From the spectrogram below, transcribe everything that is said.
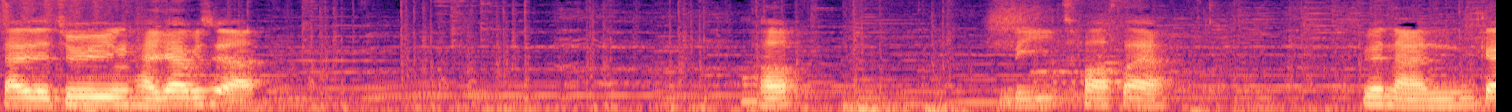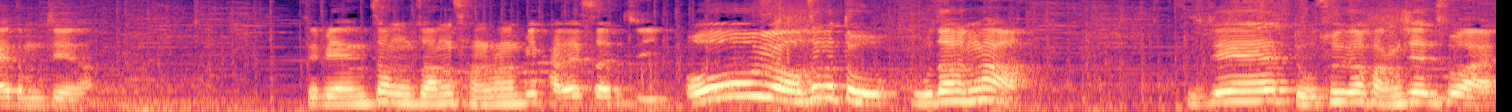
家里的军还盖不起来。好，离差赛啊！越南该怎么解呢？这边重装长枪兵还在升级。哦哟，这个堵堵的很好，直接堵出一个防线出来，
